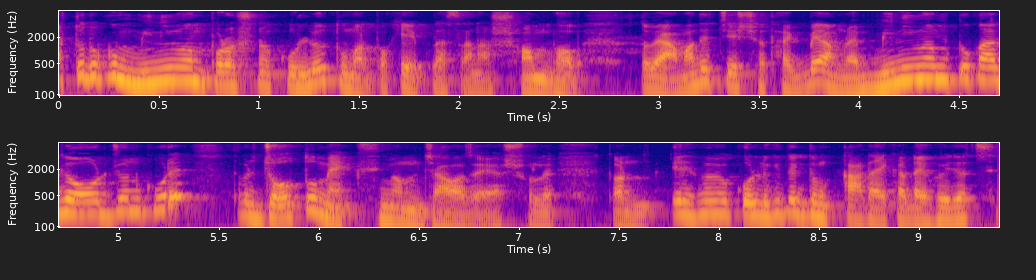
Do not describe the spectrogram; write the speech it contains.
এতটুকু মিনিমাম পড়াশোনা করলেও তোমার পক্ষে এ প্লাস আনা সম্ভব। তবে আমাদের চেষ্টা থাকবে আমরা মিনিমামটুকু আগে অর্জন করে তারপরে যত ম্যাক্সিমাম যাওয়া যায় আসলে। কারণ এভাবে করলে কিন্তু একদম কাটায় কাটায় হয়ে যাচ্ছে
